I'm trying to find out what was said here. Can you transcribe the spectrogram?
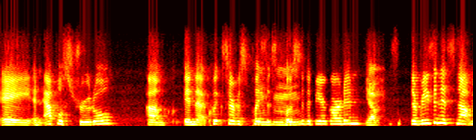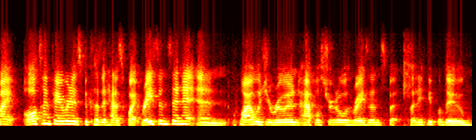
a an apple strudel um in that quick service place that's close Mhm. to the beer garden. Yep. The reason it's not my all-time favorite is because it has white raisins in it, and why would you ruin apple strudel with raisins? But plenty of people do.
